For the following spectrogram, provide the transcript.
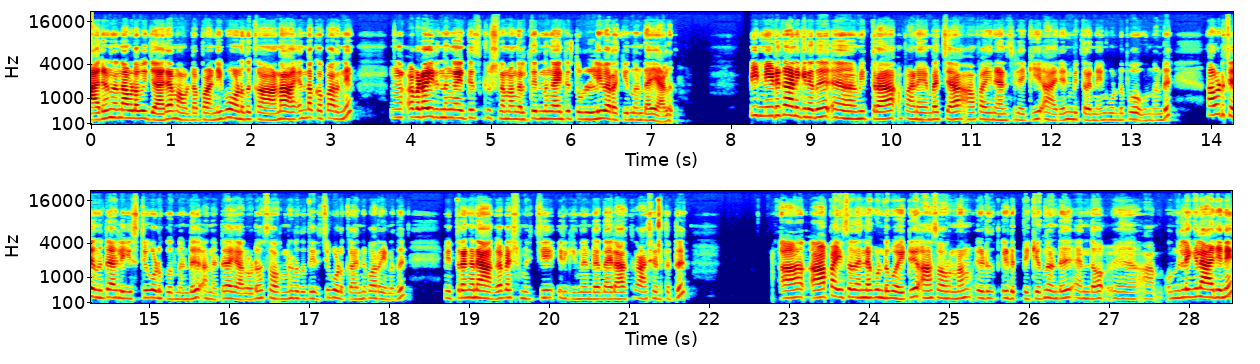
ആരെന്നാണ് അവളെ വിചാരം അവളുടെ പണി പോണത് കാണാ എന്നൊക്കെ പറഞ്ഞ് അവിടെ ഇരുന്നു കഴിഞ്ഞിട്ട് കൃഷ്ണമംഗലത്ത് കഴിഞ്ഞിട്ട് തുള്ളി വിറയ്ക്കുന്നുണ്ട് അയാൾ പിന്നീട് കാണിക്കുന്നത് മിത്ര പണയം വെച്ച ആ ഫൈനാൻസിലേക്ക് ആര്യൻ മിത്രനെയും കൊണ്ട് പോകുന്നുണ്ട്. അവിടെ ചെന്നിട്ട് ആ ലീസ്റ്റ് കൊടുക്കുന്നുണ്ട്. എന്നിട്ട് അയാളോട് സ്വർണം എടുത്ത് തിരിച്ച് കൊടുക്കാൻ പറയുന്നത്. മിത്ര അങ്ങനെ ആകെ വിഷമിച്ച് ഇരിക്കുന്നുണ്ട്. എന്തായാലും ആ കാശ് എടുത്തിട്ട് ആ ആ പൈസ തന്നെ കൊണ്ടുപോയിട്ട് ആ സ്വർണം എടു എടുപ്പിക്കുന്നുണ്ട്. എന്തോ ഒന്നില്ലെങ്കിൽ ആര്യന്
